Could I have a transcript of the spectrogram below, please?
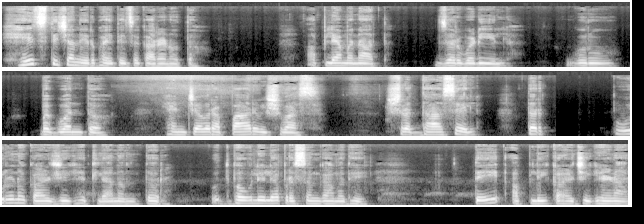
हेच तिच्या निर्भयतेचं कारण होतं. आपल्या मनात जर वडील गुरु भगवंत ह्यांच्यावर अपार विश्वास श्रद्धा असेल तर पूर्ण काळजी घेतल्यानंतर उद्भवलेल्या प्रसंगामध्ये ते आपली काळजी घेणार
